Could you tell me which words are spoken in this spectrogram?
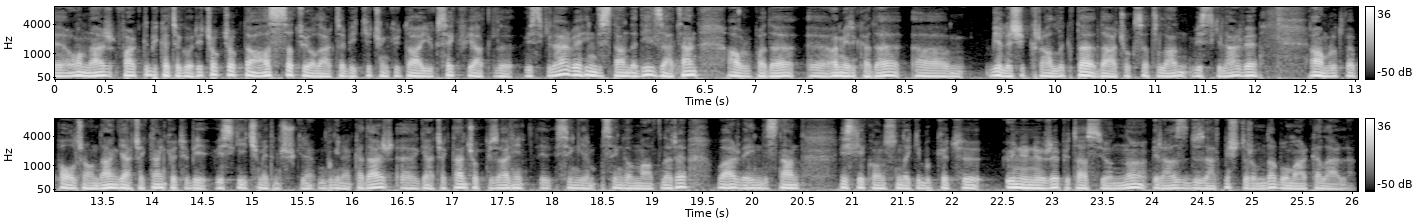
Ee, onlar farklı bir kategori. Çok çok daha az satıyorlar tabii ki. Çünkü daha yüksek fiyatlı viskiler ve Hindistan'da değil zaten Avrupa'da, e, Amerika'da e, Birleşik Krallık'ta daha çok satılan viskiler ve Amrut ve Paul John'dan gerçekten kötü bir viski içmedim şu güne, bugüne kadar. E, gerçekten çok güzel Hint, e, single, single maltları var ve Hindistan viski konusundaki bu kötü ününü, reputasyonunu biraz düzeltmiş durumda bu markalarla.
